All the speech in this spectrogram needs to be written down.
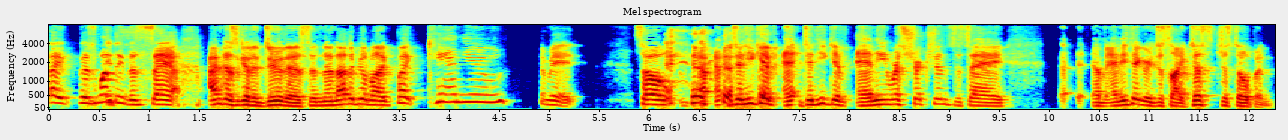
like there's one thing to say, I'm just going to do this, and then other people are like, but can you? I mean, so uh, did he give did he give any restrictions to say uh, of anything, or just like just just open?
